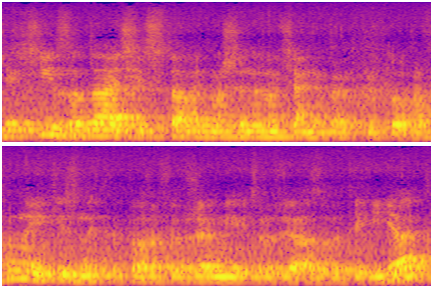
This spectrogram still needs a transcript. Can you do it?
які задачі ставить машинне навчання перед криптографами, які з них криптографи вже вміють розв'язувати і як,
